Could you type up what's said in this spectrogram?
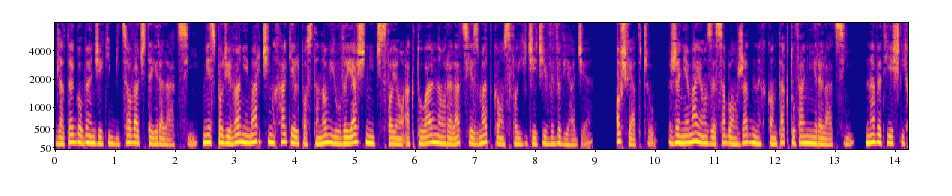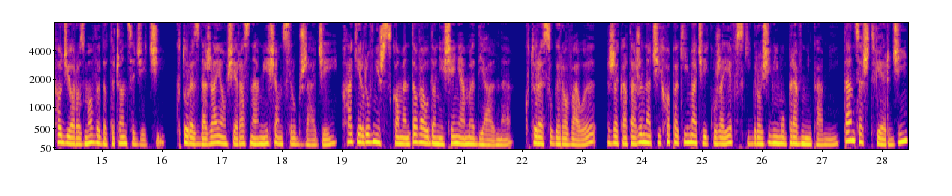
dlatego będzie kibicować tej relacji. Niespodziewanie Marcin Hakiel postanowił wyjaśnić swoją aktualną relację z matką swoich dzieci w wywiadzie. Oświadczył, że nie mają ze sobą żadnych kontaktów ani relacji, nawet jeśli chodzi o rozmowy dotyczące dzieci, które zdarzają się raz na miesiąc lub rzadziej. Hakiel również skomentował doniesienia medialne, które sugerowały, że Katarzyna Cichopek i Maciej Kurzajewski grozili mu prawnikami. Tancerz twierdzi,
